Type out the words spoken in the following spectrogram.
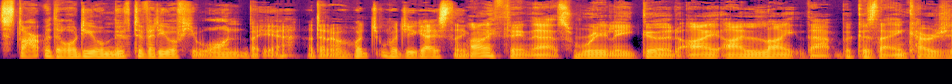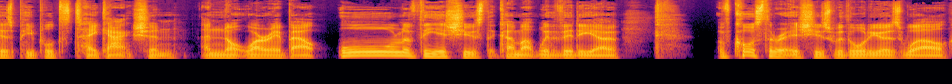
Start with audio, move to video if you want. But yeah, I don't know. What what do you guys think? I think that's really good. I I like that because that encourages people to take action and not worry about all of the issues that come up with video. Of course, there are issues with audio as well,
